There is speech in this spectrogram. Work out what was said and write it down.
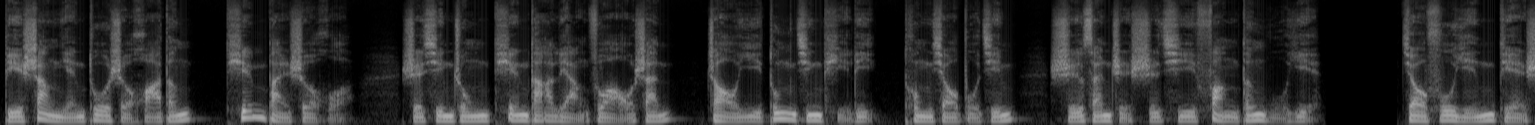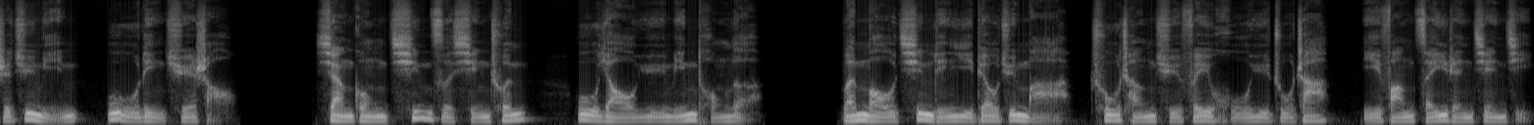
比上年多设花灯，添半设火，使心中添搭两座鳌山，照依东京体力，通宵不惊。十三至十七放灯午夜，教夫引点示居民，勿令缺少。相公亲自行春。勿要与民同乐。文某亲领一彪军马出城去飞虎峪驻扎，以防贼人奸计。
